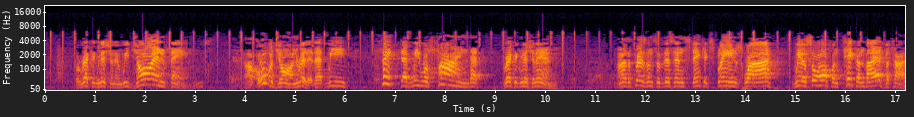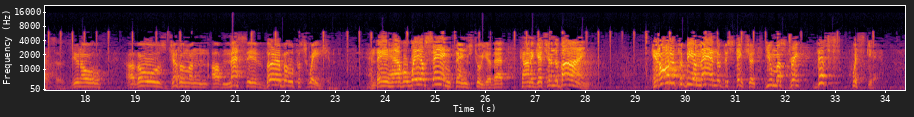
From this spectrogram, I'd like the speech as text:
for recognition, and we join things, uh, overjoin really, that we think that we will find that recognition in. Uh, the presence of this instinct explains why we are so often taken by advertisers. You know, uh, those gentlemen of massive verbal persuasion. And they have a way of saying things to you that kind of gets you in the bind. In order to be a man of distinction, you must drink this whiskey.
